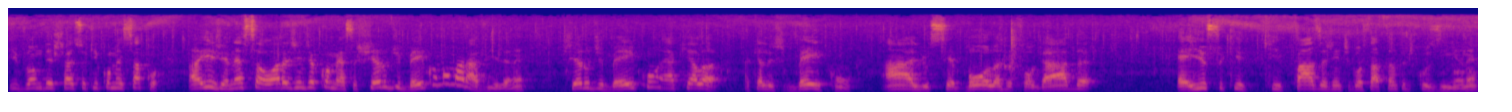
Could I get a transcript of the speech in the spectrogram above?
E vamos deixar isso aqui começar a cor. Aí, gente, nessa hora a gente já começa. Cheiro de bacon é uma maravilha, né? Cheiro de bacon é aquela, aqueles bacon, alho, cebola refogada. É isso que, que faz a gente gostar tanto de cozinha, né?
